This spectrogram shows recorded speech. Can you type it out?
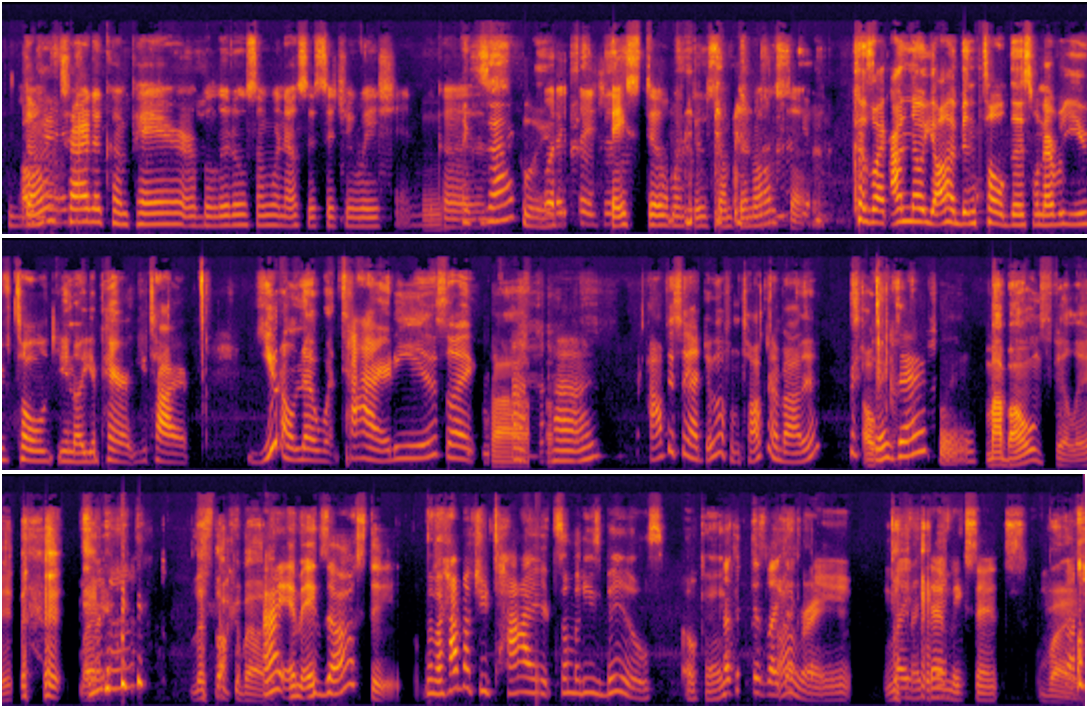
Don't Okay. try to compare or belittle someone else's situation because exactly. Or they say just they still went through something also. Because, like, I know y'all have been told this whenever you've told, you know, your parent you tired. You don't know what tired is. Like, Uh, Uh-huh. obviously, I do if I'm talking about it. oh, Exactly. my bones feel it. like, Mhm. let's talk about it. I am exhausted. They're like, how about you tired some of these bills? Okay. I think it's like All a, right. like Like that makes sense. right.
